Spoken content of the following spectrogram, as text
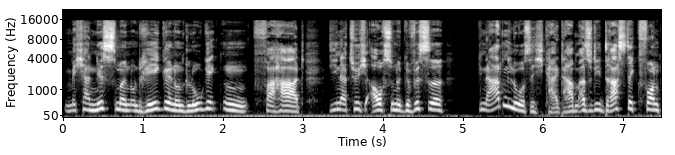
Mechanismen und Regeln und Logiken verharrt, die natürlich auch so eine gewisse Gnadenlosigkeit haben. Also die Drastik von,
